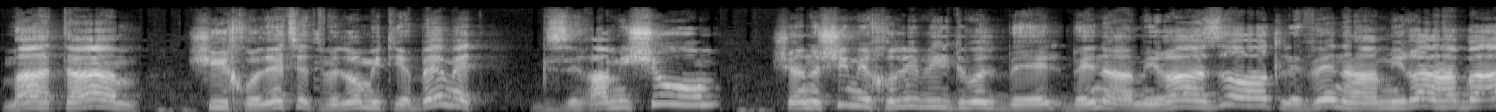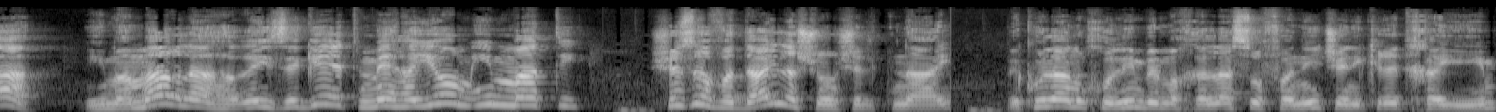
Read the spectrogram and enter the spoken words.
מה הטעם? שהיא חולצת ולא מתייבמת? גזירה משום שאנשים יכולים להתבלבל בין האמירה הזאת לבין האמירה הבאה. אם אמר לה הרי זה גט מהיום אם מתי. שזו ודאי לשון של תנאי, וכולנו חולים במחלה סופנית שנקראת חיים,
